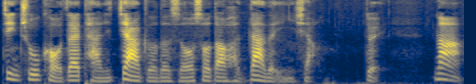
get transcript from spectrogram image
进出口在谈价格的时候受到很大的影响。对，那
